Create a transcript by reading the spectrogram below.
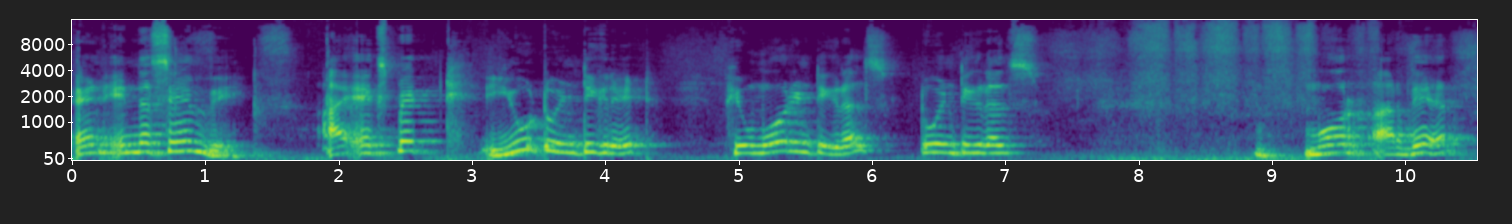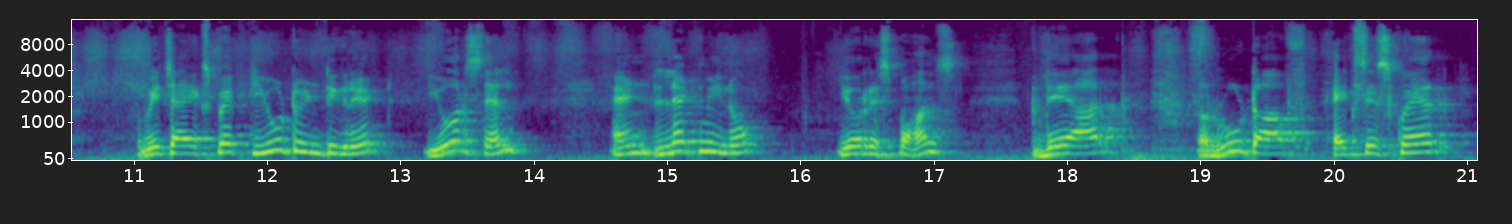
And in the same way I expect you to integrate few more integrals. Two integrals more are there which I expect you to integrate yourself and let me know your response. They are root of x square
